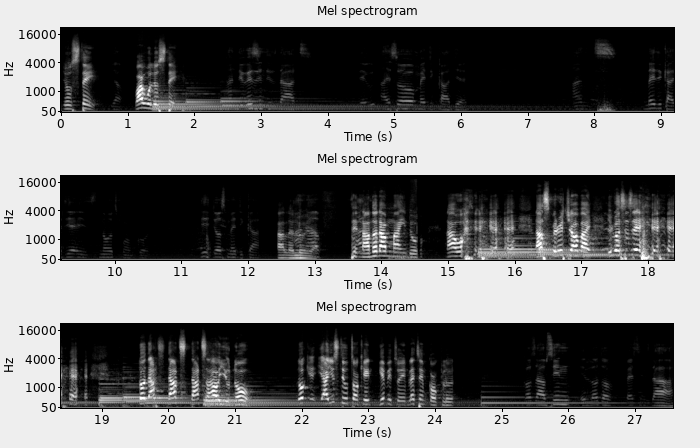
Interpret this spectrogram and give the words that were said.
You'll stay. Yeah. Why will you stay? And the reason is that the, I saw medical there. And medical there is not from God. This is just medical. Hallelujah. See, now another mind though. Now that's spiritual mind. You go say No, that's that's that's how you know. Look, are you still talking? Give it to him. Let him conclude. Because I've seen a lot of persons that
